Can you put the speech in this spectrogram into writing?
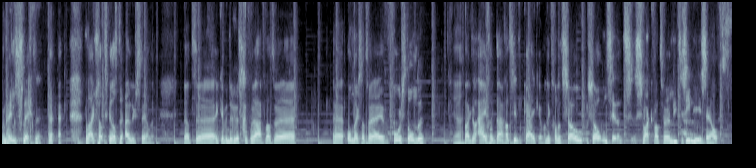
Een hele slechte. Laat ik dat heel duidelijk stellen. Dat, eh, ik heb in de rust gevraagd wat we, eh, ondanks dat wij even voorstonden, Ja. waar ik nou eigenlijk naar had zitten kijken. Want ik vond het zo, zo ontzettend zwak wat we lieten zien in eerste helft.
